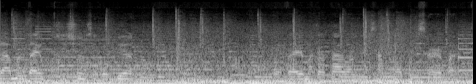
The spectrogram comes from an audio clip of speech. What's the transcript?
Wala man tayong posisyon sa gobyerno. O tayo matatawag ng isang public servant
